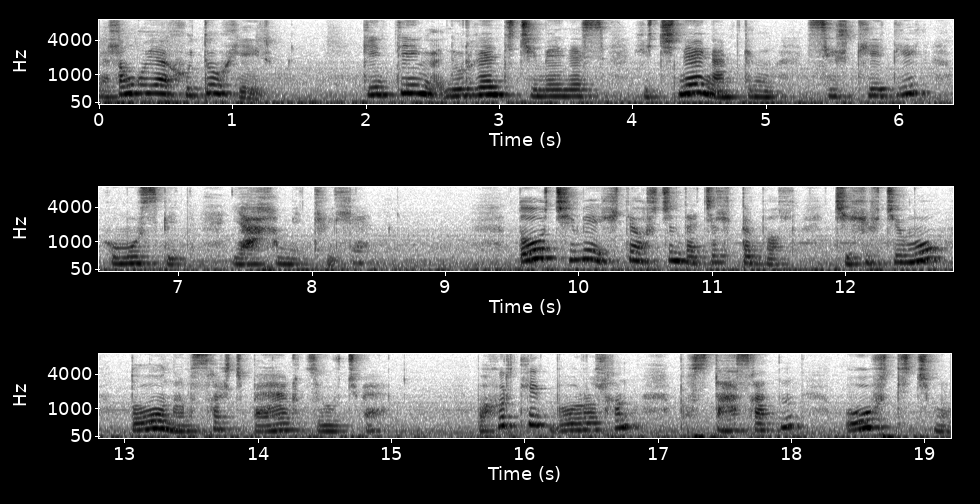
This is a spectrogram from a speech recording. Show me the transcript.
Ялангуяа хөдөө хээр гинтийн нүргэнд чимээнээс хичнээн амтан сэртхийдгийг хүмүүс бид яахан мэдвүлээ. Дуу чимээ ихтэй орчинд ажилтдаг бол чихвч юм уу дуу намсгагч байнга зүүж бай. Бохирдлыг бууруулах нь бусдаас гадна өөрт ч мөн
